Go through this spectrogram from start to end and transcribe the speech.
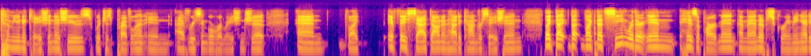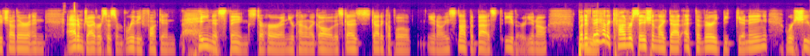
communication issues, which is prevalent in every single relationship, and like if they sat down and had a conversation like that, that like that scene where they're in his apartment and they end up screaming at each other and adam driver says some really fucking heinous things to her and you're kind of like oh this guy's got a couple you know he's not the best either you know? But if they mm-hmm. had a conversation like that at the very beginning where she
